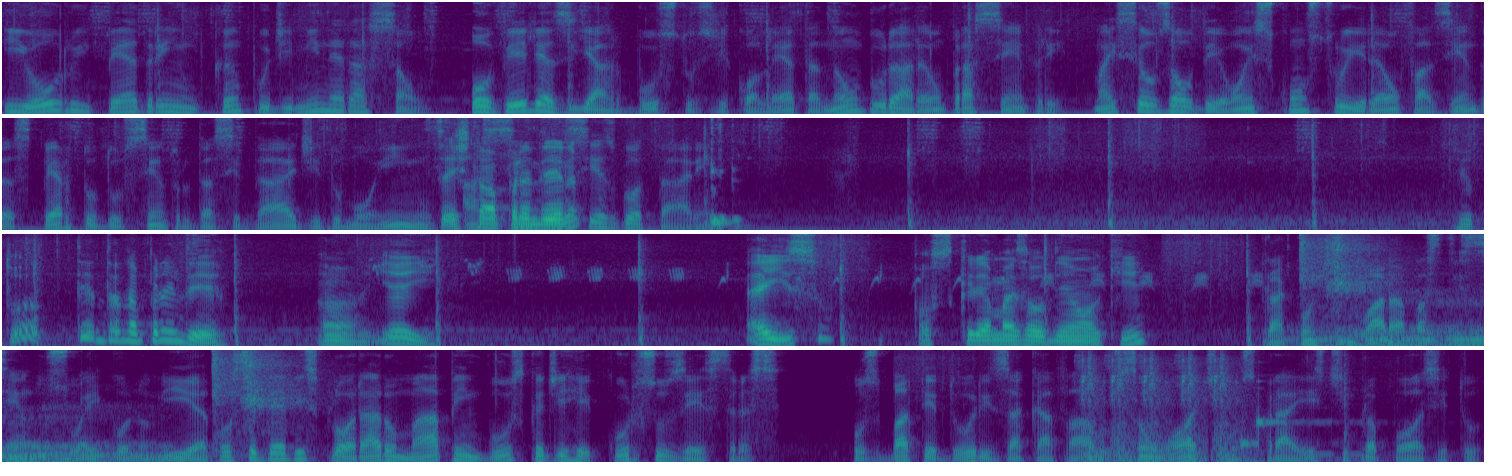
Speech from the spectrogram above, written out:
e ouro e pedra em um campo de mineração. Ovelhas e arbustos de coleta não durarão para sempre, mas seus aldeões construirão fazendas perto do centro da cidade e do moinho Vocês estão assim que aprendendo? se esgotarem. Eu tô tentando aprender. Ah, e aí? É isso. Posso criar mais aldeão aqui? Para continuar abastecendo sua economia, você deve explorar o mapa em busca de recursos extras. Os batedores a cavalo são ótimos para este propósito.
